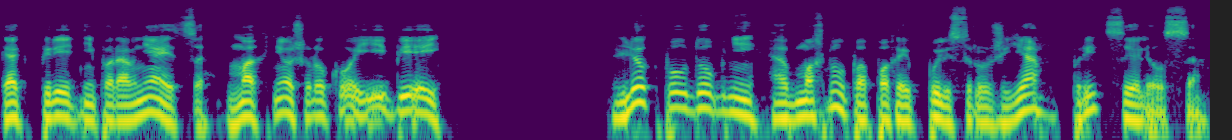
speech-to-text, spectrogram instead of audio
Как передний поравняется, махнешь рукой и бей. Лег поудобней, обмахнул попахой пыль с ружья, прицелился.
